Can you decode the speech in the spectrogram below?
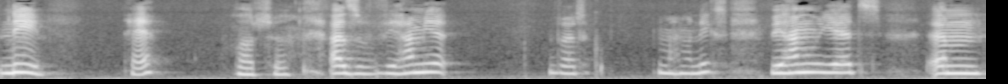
Nee. Hä? Warte. Also wir haben hier. Warte, machen wir nichts. Wir haben jetzt. Ähm,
